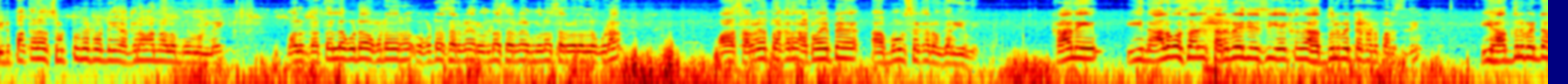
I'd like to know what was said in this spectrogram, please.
ఇటు పక్కన చుట్టూ ఉన్నటువంటి అగ్రవర్ణాల భూములు ఉన్నాయి. వాళ్ళు గతంలో కూడా ఒకటో ఒకటో సర్వే రెండో సర్వే మూడో సర్వేలలో కూడా ఆ సర్వే ప్రకారం అటువైపే ఆ భూ సేకరణ జరిగింది. కానీ ఈ నాలుగోసారి సర్వే చేసి ఏకంగా హద్దులు పెట్టేటువంటి పరిస్థితి. ఈ హద్దులు పెట్టిన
